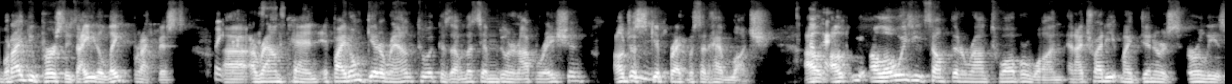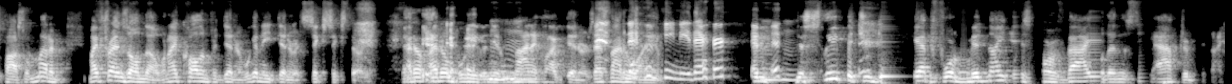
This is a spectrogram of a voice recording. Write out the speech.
what I do personally is I eat a late breakfast uh, around 10. If I don't get around to it, because I'm, let's say I'm doing an operation, I'll just Mhm. skip breakfast and have lunch. I'll, Okay. I'll, I'll always eat something around 12 or 1, and I try to eat my dinner as early as possible. I'm not a, my friends all know when I call them for dinner, we're gonna eat dinner at 6, 6:30. I don't, I don't believe in, you know, Mhm. nine o'clock dinners. That's not who I No, am. me neither. And Mhm. the sleep that you get before midnight is more valuable than the sleep after midnight.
